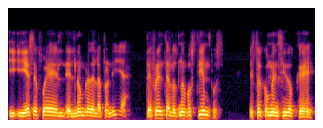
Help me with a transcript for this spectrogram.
y, ese fue el, nombre de la planilla, de frente a los nuevos tiempos. Estoy convencido que,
